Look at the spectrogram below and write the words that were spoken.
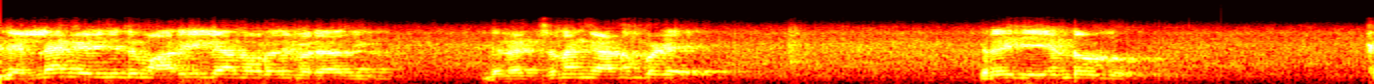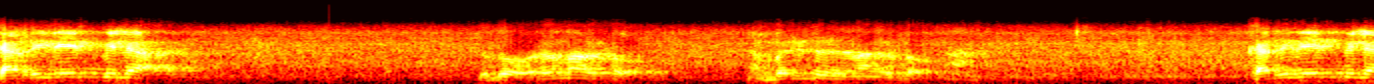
ഇതെല്ലാം കഴിഞ്ഞിട്ട് മാറിയില്ല എന്ന് പറഞ്ഞ് പരാതി. ഇതിന്റെ ലക്ഷണം കാണുമ്പോഴേ ഇത്രേ ചെയ്യേണ്ടുള്ളൂ കറിവേപ്പില. ഇത് ഓരോന്നാ കേട്ടോ. നമ്പരിട്ട് എഴുതണം കേട്ടോ. കറിവേപ്പില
